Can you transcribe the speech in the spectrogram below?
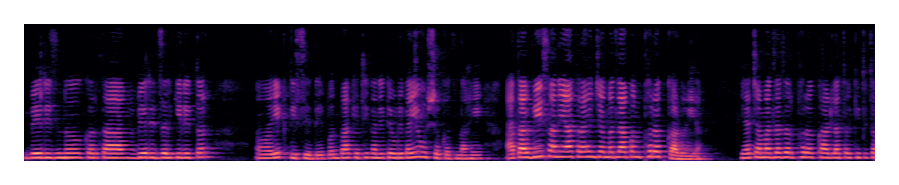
बेरीज न करता बेरीज जर केली तर एकतीस येते पण बाकी ठिकाणी तेवढी काही येऊ शकत नाही. आता वीस आणि अकरा ह्यांच्यामधला आपण फरक काढूया. ह्याच्यामधला जर फरक काढला तर कितीचा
